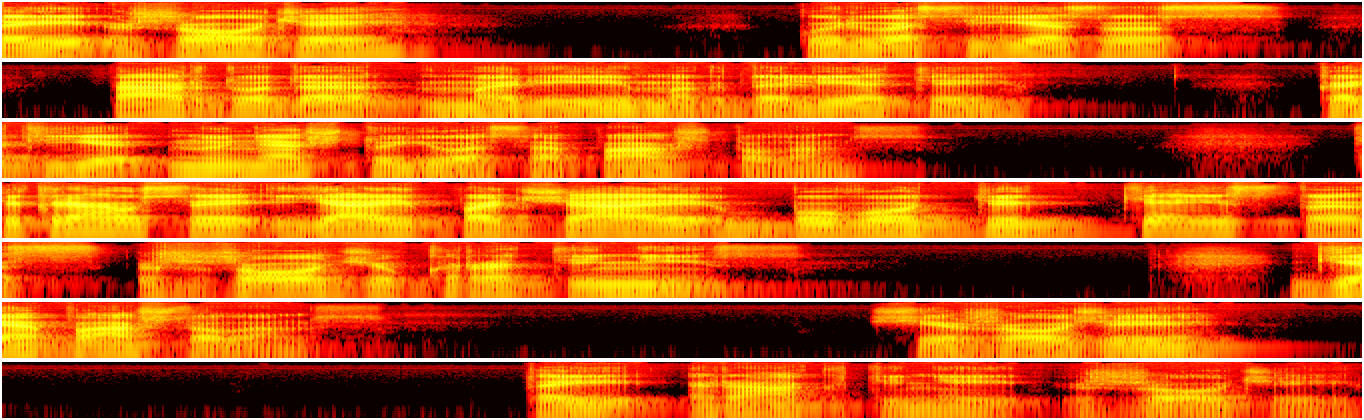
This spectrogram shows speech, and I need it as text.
Tai žodžiai, kuriuos Jėzus perduoda Marijai Magdalietėjai, kad ji nuneštų juos apaštolams. Tikriausiai jai pačiai buvo tik keistas žodžių kratinys. Gie apaštalams. Šie žodžiai tai raktiniai žodžiai.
